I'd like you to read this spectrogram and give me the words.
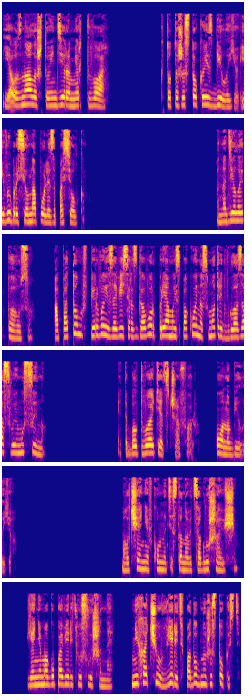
Я узнала, что Индира мертва. Кто-то жестоко избил ее и выбросил на поле за поселком. Она делает паузу, а потом впервые за весь разговор прямо и спокойно смотрит в глаза своему сыну. «Это был твой отец, Джафар. Он убил ее». Молчание в комнате становится оглушающим. Я не могу поверить в услышанное. Не хочу верить в подобную жестокость.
